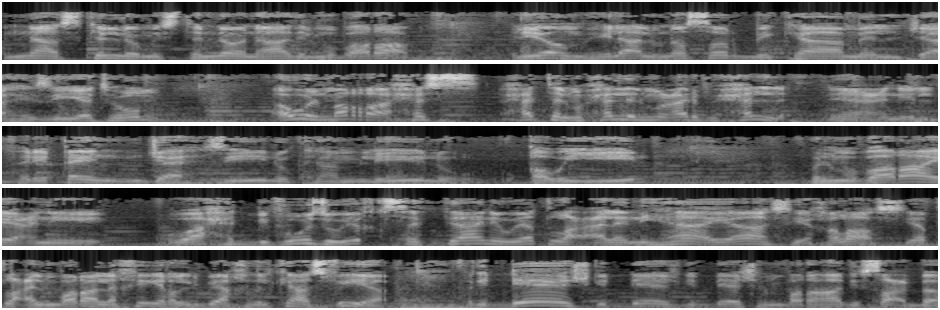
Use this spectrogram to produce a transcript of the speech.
الناس كلهم يستنون هذه المباراة. اليوم هلال ونصر بكامل جاهزيتهم. أول مرة أحس حتى المحلل مو عارف يحلل يعني الفريقين جاهزين وكاملين وقويين. والمباراة يعني واحد بيفوز ويقصي الثاني ويطلع على نهائي آسيا خلاص يطلع المباراة الأخيرة اللي بياخذ الكاس فيها. فقديش قديش قديش المباراة هذه صعبة.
